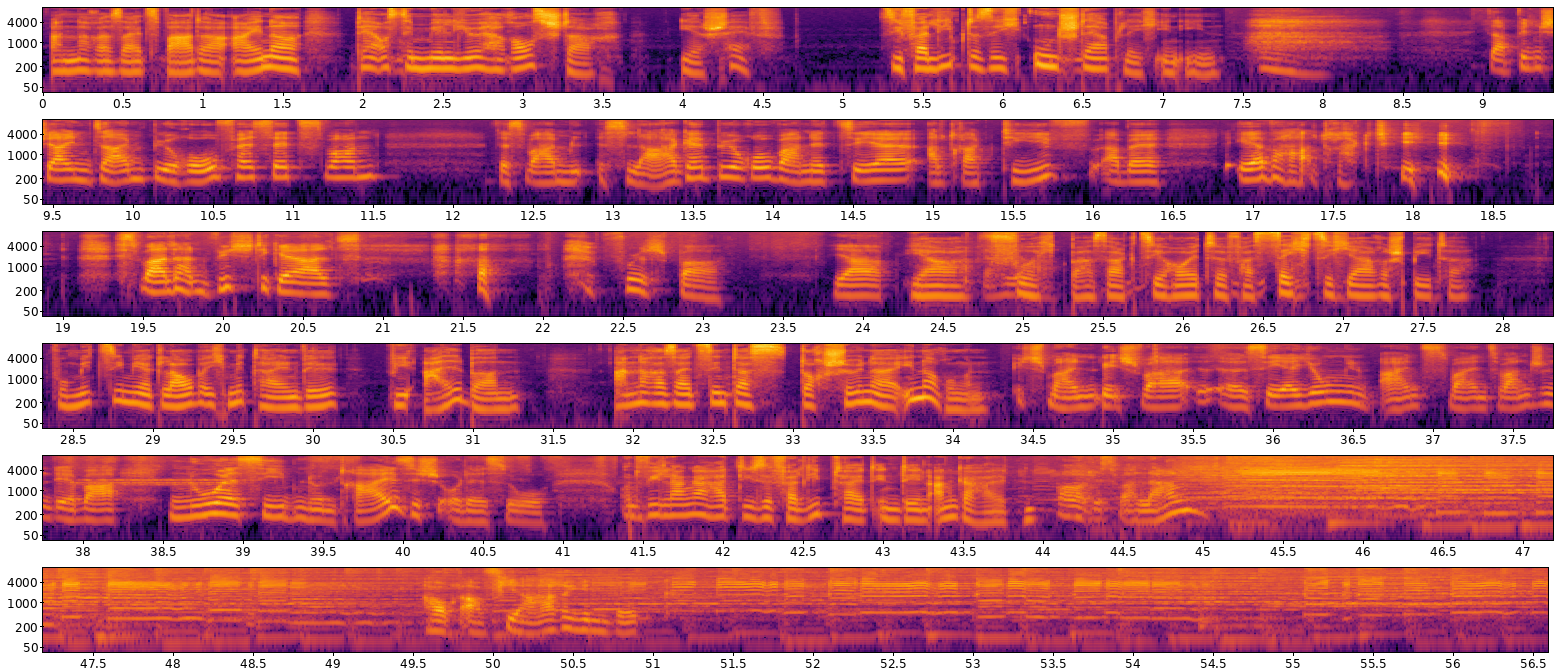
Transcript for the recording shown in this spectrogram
Andererseits war da einer, der aus dem Milieu herausstach. ihr Chef. Sie verliebte sich unsterblich in ihn. Da bin ich ja in seinem Büro versetzt worden. Das war das Lagerbüro, war nicht sehr attraktiv, aber er war attraktiv. Es war dann wichtiger als furchtbar. Ja. Ja, furchtbar, sagt sie heute, fast 60 Jahre später. Womit sie mir, glaube ich, mitteilen will, wie albern. Andererseits sind das doch schöne Erinnerungen. Ich meine, ich war äh, sehr jung, 1, 22, und der war nur 37 oder so. Und wie lange hat diese Verliebtheit in den angehalten? Oh, das war lang. Auch auf Jahre hinweg.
